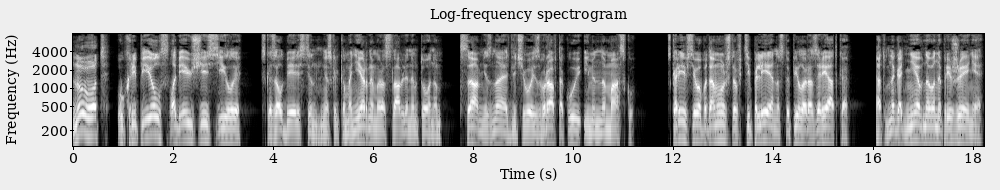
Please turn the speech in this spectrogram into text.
«Ну вот, укрепил слабеющие силы», — сказал Берестин несколько манерным и расслабленным тоном, сам не зная, для чего избрав такую именно маску. Скорее всего, потому что в тепле наступила разрядка от многодневного напряжения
